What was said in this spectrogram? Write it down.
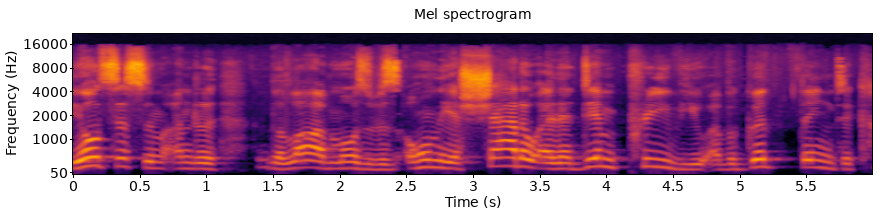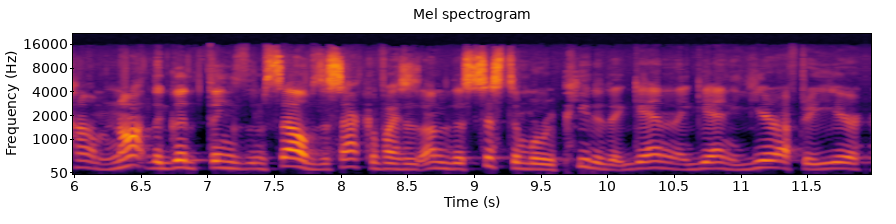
The old system under the law of Moses was only a shadow and a dim preview of a good thing to come, not the good things themselves. The sacrifices under the system were repeated again and again, year after year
